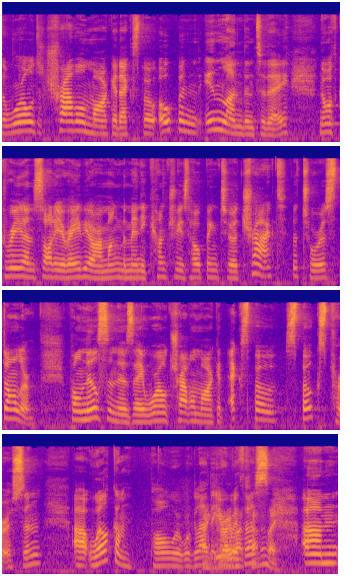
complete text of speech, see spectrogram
The World Travel Market Expo opened in London today. North Korea and Saudi Arabia are among the many countries hoping to attract the tourist dollar. Paul Nelson is a World Travel Market Expo spokesperson. Uh, welcome. Paul, we're, we're glad Thank that you you're very with much, us. Um,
